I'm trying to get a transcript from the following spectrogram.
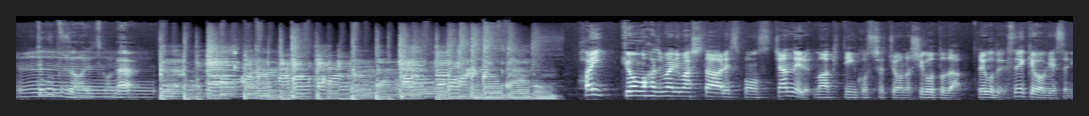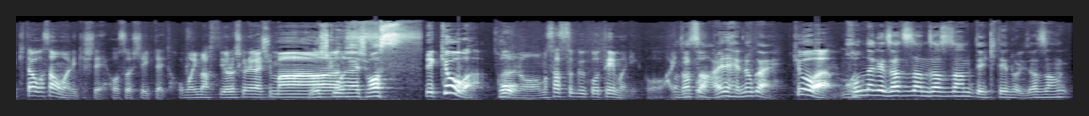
てことじゃないですかね。はい今日も始まりました。レスポンスチャンネル。マーケティングコス社長の仕事だ。ということでですね今日はゲストに北岡さんをお招きして放送していきたいと思います。よろしくお願いしよます。ろしくお願いします。で今日はあのもう早速こうテーマにこう入って雑談入れへんのかい。今日はこんだけ雑談雑談って来てるのに雑談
